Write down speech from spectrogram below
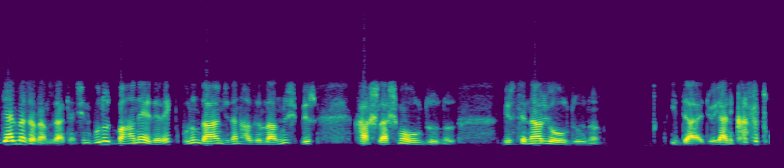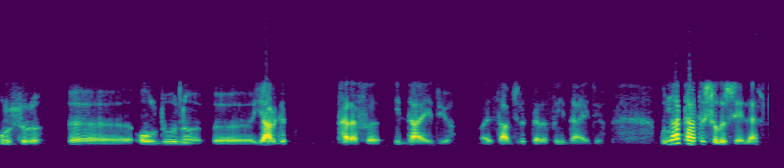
gelmez adam zaten. Şimdi bunu bahane ederek bunun daha önceden hazırlanmış bir karşılaşma olduğunu, bir senaryo olduğunu iddia ediyor. Yani kasıt unsuru e, olduğunu e, yargı tarafı iddia ediyor. Savcılık tarafı iddia ediyor. Bunlar tartışılır şeyler.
